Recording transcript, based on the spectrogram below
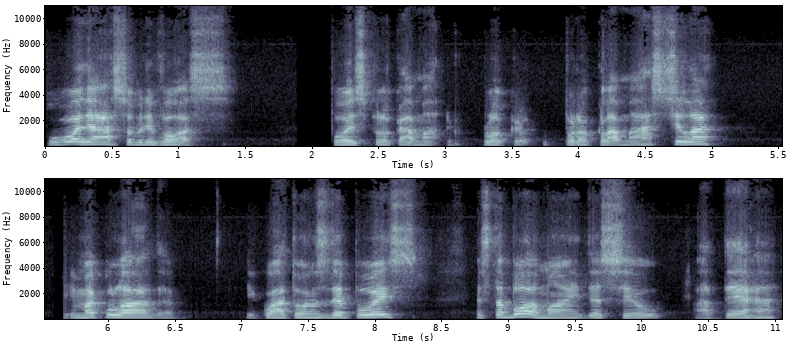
o olhar sobre vós, pois proclamaste-la imaculada, e quatro anos depois, esta boa mãe desceu à terra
